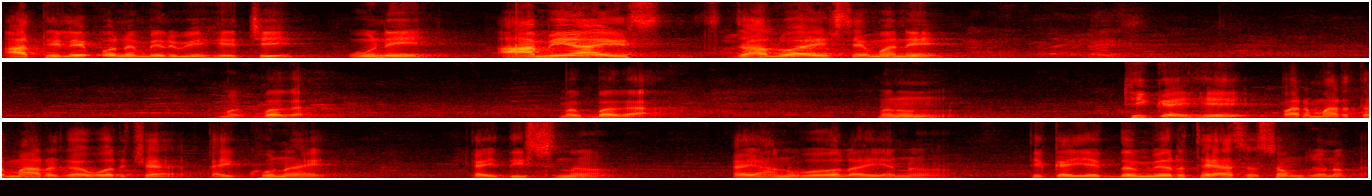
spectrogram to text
आथिलेपण मिरवी हेची उणे आम्ही आईस झालो ऐसे म्हणे. मग बघा. मग बघा. म्हणून ठीक आहे हे परमार्थ मार्गावरच्या काही खुणं आहेत. काही दिसणं. काही अनुभवाला येणं ते काही एकदम व्यर्थ आहे असं समजू नका.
